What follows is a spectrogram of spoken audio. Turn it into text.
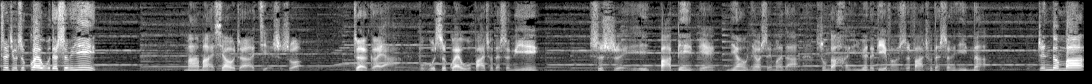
这就是怪物的声音。”妈妈笑着解释说：“这个呀，不是怪物发出的声音。”是水把便便、尿尿什么的送到很远的地方时发出的声音呢？真的吗？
